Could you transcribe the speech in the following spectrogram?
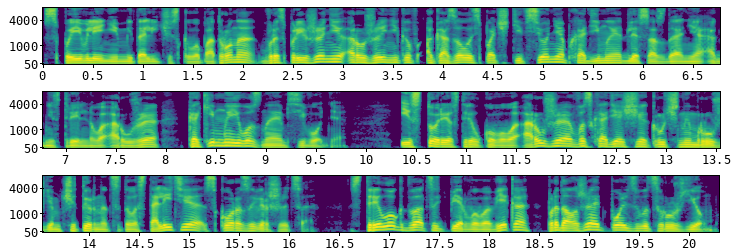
С появлением металлического патрона в распоряжении оружейников оказалось почти все необходимое для создания огнестрельного оружия, каким мы его знаем сегодня. История стрелкового оружия, восходящая к ручным ружьям 14 столетия, скоро завершится. Стрелок 21 века продолжает пользоваться ружьем,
